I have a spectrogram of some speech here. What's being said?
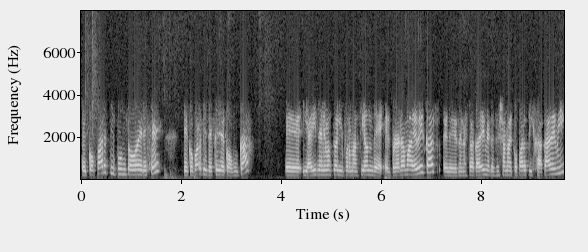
ecoparty.org, ecoparty se escribe con K, eh, y ahí tenemos toda la información del programa de becas eh, de, nuestra academia que se llama Ecoparty Academy,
